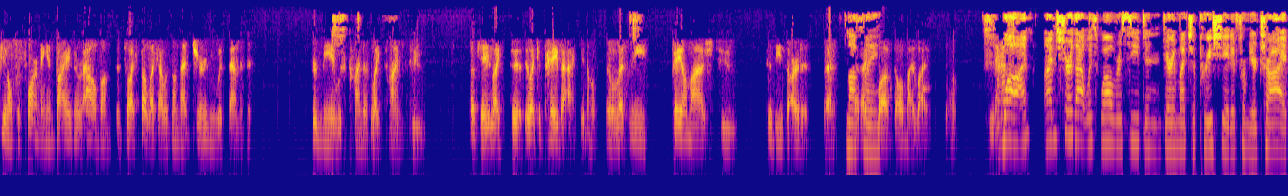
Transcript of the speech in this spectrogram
you know, performing and buying their albums. And so I felt like I was on that journey with them. And it, for me, it was kind of like time to, okay, like to, like a payback, you know. So let me pay homage to, to these artists that, that I've loved all my life. So, yeah. Well, I'm I'm sure that was well received and very much appreciated from your tribe.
